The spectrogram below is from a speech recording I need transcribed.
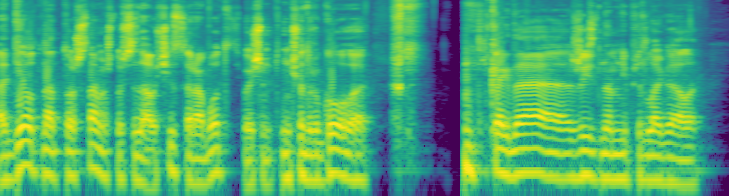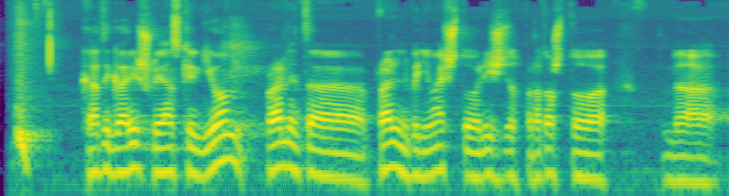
А делать надо то же самое, что всегда, учиться, работать. В общем-то, ничего другого никогда жизнь нам не предлагала. Когда ты говоришь Ульяновский регион, правильно, это, правильно понимать, что речь идет про то, что да,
